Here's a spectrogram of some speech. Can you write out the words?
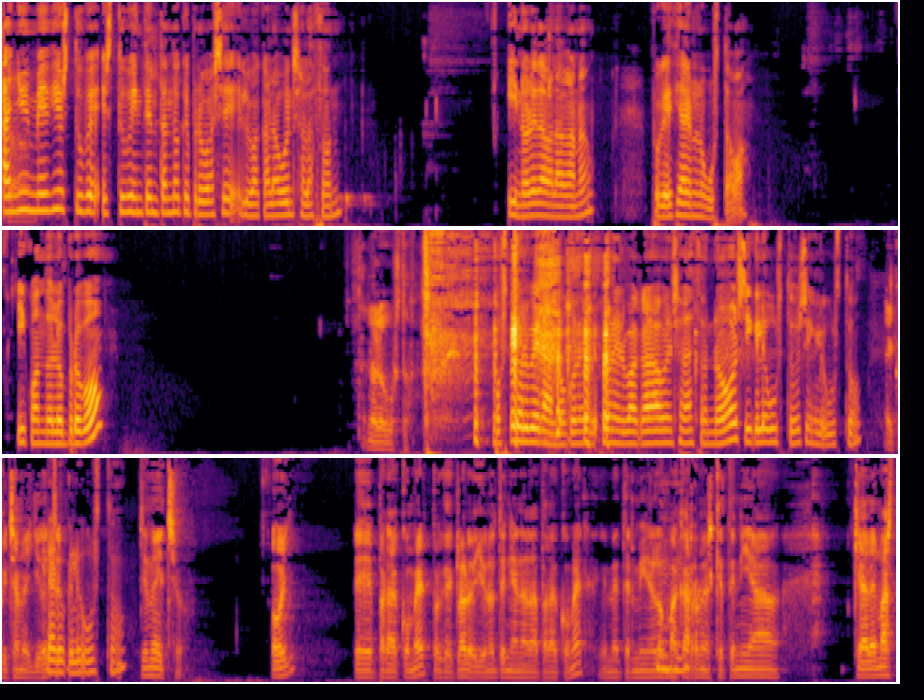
Año y medio estuve, estuve intentando que probase el bacalao en salazón y no le daba la gana porque decía que no le gustaba. Y cuando lo probó... No le gustó. Pues todo el verano con el, con el bacalao en salazón. No, sí que le gustó, sí que le gustó. Escúchame, yo... Claro que le gustó. Yo me he hecho hoy eh, para comer, porque claro, yo no tenía nada para comer. Y me terminé los macarrones que tenía... Que además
